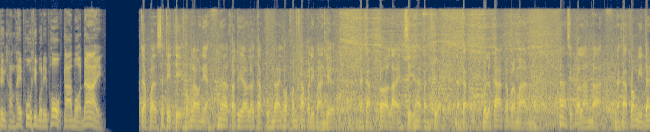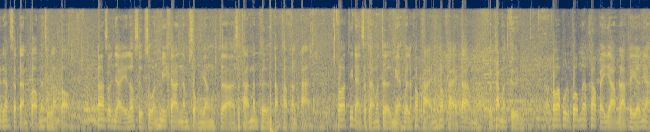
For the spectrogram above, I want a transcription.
ซึ่งทำให้ผู้ที่บริโภคตาบอดได้ จากสถิติของเราเนี่ยเมื่อคราวที่แล้วเราจับกลุ่มได้ก็ค่อนข้างปริมาณเยอะนะครับก็หลาย 4 5พันขวดนะครับมูลค่าก็ประมาณ 50กว่าล้านบาทนะครับก็มีได้ทั้งสแตมป์ปลอมและสุราปลอมส่วนใหญ่เราสืบสวนมีการนำส่งยังสถานบันเทิงตามผับต่างๆ เพราะที่แหล่งสถานบันเทิงเนี่ยเวลาเขาขายเนี่ยเขาขายตามกลางค่ำกลางคืน เพราะว่าผู้บริโภคเมื่อเข้าไปยามราตรีแล้วเนี่ย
